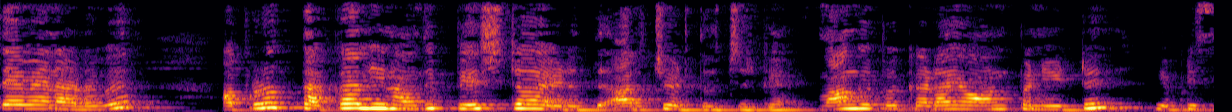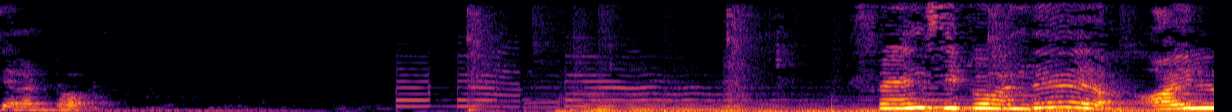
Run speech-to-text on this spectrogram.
தேவையான அளவு. அப்புறம் தக்காளி நான் வந்து பேஸ்ட்டாக எடுத்து அரைச்சி எடுத்து வச்சுருக்கேன். வாங்க இப்போ கடாயை ஆன் பண்ணிவிட்டு எப்படி செய்யலாம்னு பார்ப்போம். ஃப்ரெண்ட்ஸ் இப்போ வந்து ஆயில்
